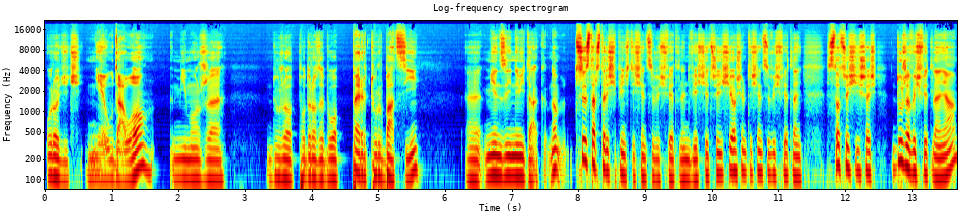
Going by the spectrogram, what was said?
urodzić nie udało, mimo że dużo po drodze było perturbacji. E, między innymi tak, no 345 tysięcy wyświetleń, 238 tysięcy wyświetleń, 136 duże wyświetlenia,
